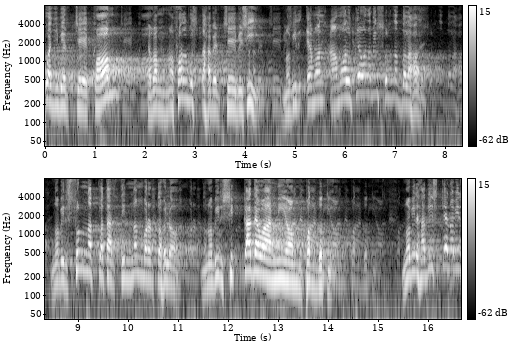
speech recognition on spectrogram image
ওয়াজিবের চেয়ে কম এবং নফল মুস্তাহাবের চেয়ে বেশি। নবীর এমন আমলকেও নবীর সুন্নত বলা হয়। নবীর সুন্নত কথার তিন নম্বর অর্থ হইল নবীর শিক্ষা দেওয়া নিয়ম পদ্ধতি। নবীর হাদিসকে নবীর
